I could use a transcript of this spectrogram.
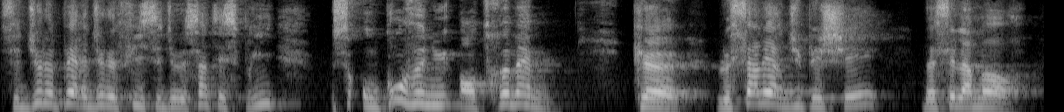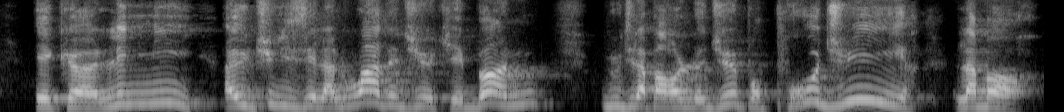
C'est Dieu le Père Dieu le Fils et Dieu le Saint-Esprit ont convenu entre eux-mêmes que le salaire du péché, ben, c'est la mort. Et que l'ennemi a utilisé la loi de Dieu qui est bonne, nous dit la parole de Dieu, pour produire la mort.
